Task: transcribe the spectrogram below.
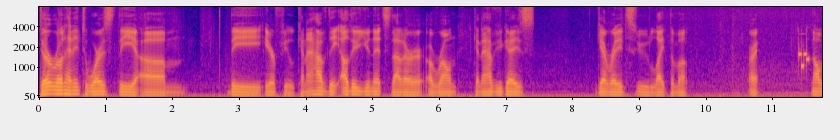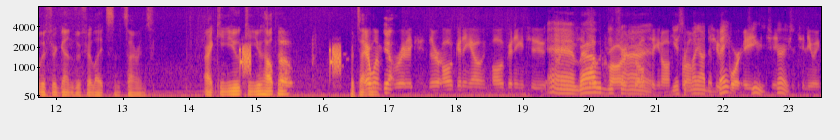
Dirt road heading towards the, um... The airfield. Can I have the other units that are around? Can I have you guys get ready to light them up? Alright. Not with your guns, with your lights and sirens. Alright, can you can you help him? Oh. Protect him. Everyone break. They're all getting out and all getting into uh, Damn, three bro, I single was just cars. They're all trying taking to off get some from money out the bank. 248 Jesus Christ. continuing.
